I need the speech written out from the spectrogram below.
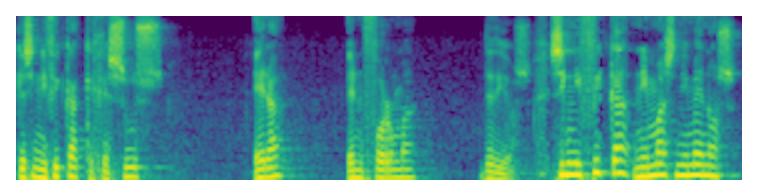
¿Qué significa que Jesús era en forma de Dios. Significa ni más ni menos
